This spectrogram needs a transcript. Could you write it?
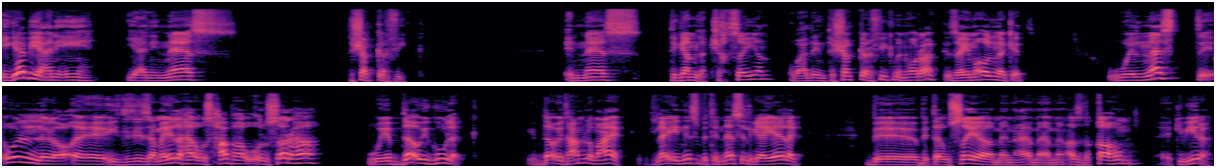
إيجابي يعني إيه؟ يعني الناس تشكر فيك. الناس تجاملك شخصيا وبعدين تشكر فيك من وراك زي ما قلنا كده. والناس تقول لزمايلها واصحابها وأسرها ويبدأوا يجولك يبدأوا يتعاملوا معاك. تلاقي نسبة الناس اللي جاية لك بتوصية من من أصدقائهم كبيرة.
